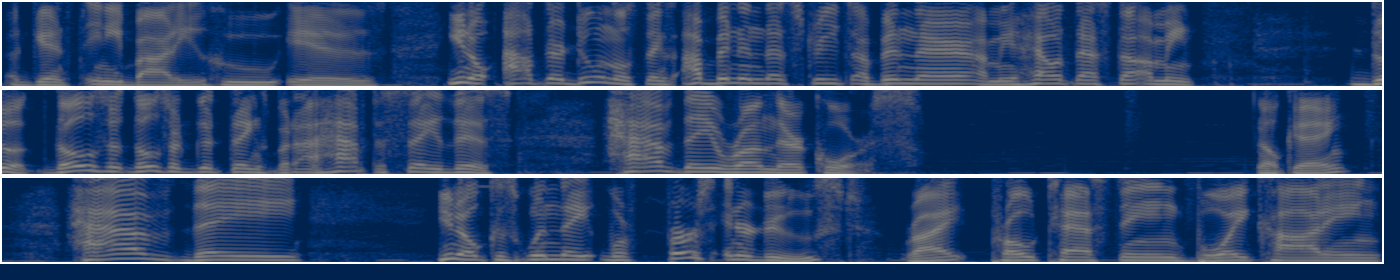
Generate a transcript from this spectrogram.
against anybody who is you know out there doing those things. I've been in that streets. I've been there. I mean held that stuff. I mean look, those are those are good things, but I have to say this: have they run their course? Okay, have they? You know, because when they were first introduced, right, protesting, boycotting,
